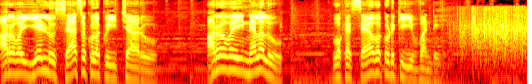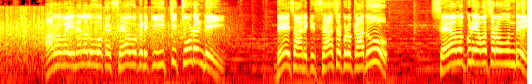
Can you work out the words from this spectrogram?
అరవై ఏళ్ళు శాసకులకు ఇచ్చారు. అరవై నెలలు ఒక సేవకుడికి ఇవ్వండి. అరవై నెలలు ఒక సేవకుడికి ఇచ్చి చూడండి. దేశానికి శాసకుడు కాదు సేవకుడి అవసరం ఉంది.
